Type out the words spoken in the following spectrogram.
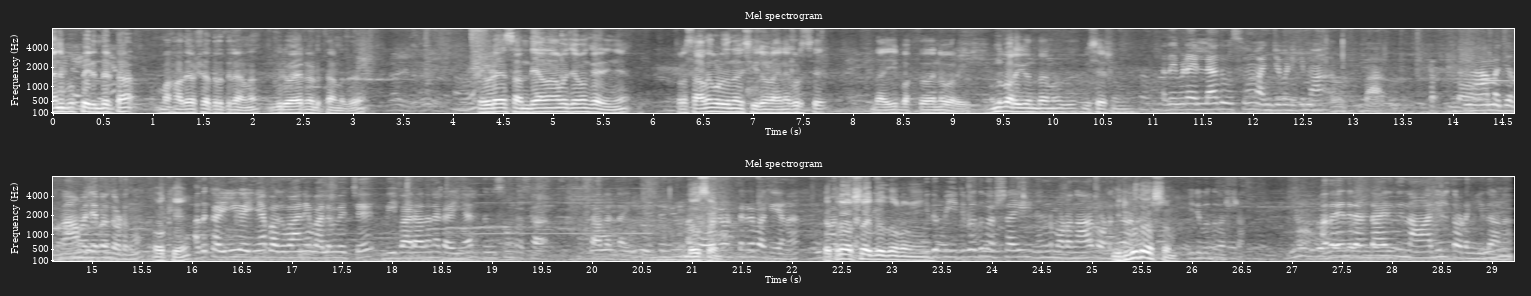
ഞാനിപ്പോൾ പെരുന്തട്ട മഹാദേവ ക്ഷേത്രത്തിലാണ്. ഗുരുവായൂരിനടുത്താണിത് ഇവിടെ സന്ധ്യാനാമജപം കഴിഞ്ഞ് പ്രസാദം കൊടുക്കുന്ന ശീലമാണ്. അതിനെക്കുറിച്ച് ഈ ഭക്ത തന്നെ പറയും. ഒന്ന് പറയൂ എന്താണ് അത് വിശേഷം? അതിവിടെ എല്ലാ ദിവസവും അഞ്ചു മണിക്ക് നാമജപം. നാമജപം തുടങ്ങും. ഓക്കെ. അത് കഴിഞ്ഞു കഴിഞ്ഞാൽ ഭഗവാനെ വലം വെച്ച് ദീപാരാധന കഴിഞ്ഞാൽ ദിവസവും പ്രസാ- പ്രസാദം എത്ര വർഷമായി ഇത് തുടങ്ങും ഇതിപ്പോ ഇരുപത് വർഷമായി ഞങ്ങൾ മുടങ്ങാതെ തുടങ്ങി ഇരുപത് വർഷം? ഇരുപത് വർഷം. അതായത് രണ്ടായിരത്തി നാലിൽ തുടങ്ങിയതാണ്.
